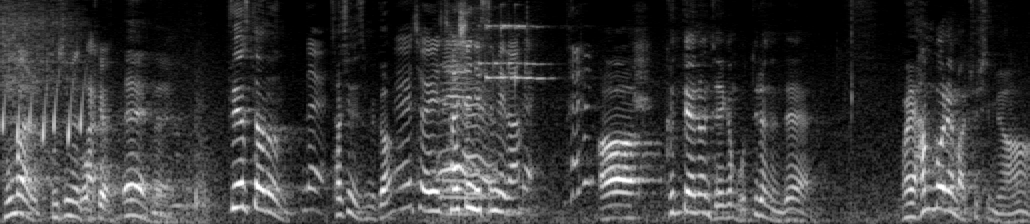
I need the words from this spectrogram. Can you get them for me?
정말 보시면 딱 오케이. 네. 피에스타는 네. 자신 있습니까? 네, 저희 자신 있습니다. 아, 그때는 저희가 못 드렸는데, 만약 한 번에 맞추시면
